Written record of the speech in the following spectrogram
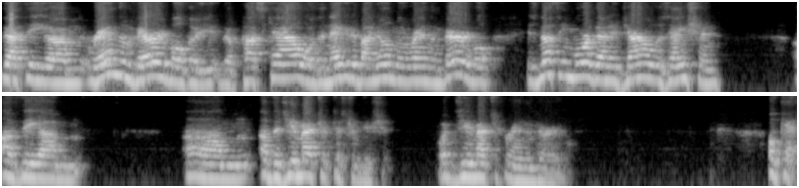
that the um, random variable, the, the Pascal or the negative binomial random variable, is nothing more than a generalization of the um, um, of the geometric distribution or geometric random variable. Okay.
